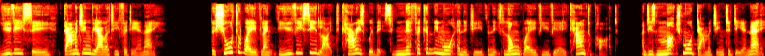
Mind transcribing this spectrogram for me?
UVC, damaging reality for DNA. The shorter wavelength UVC light carries with it significantly more energy than its long wave UVA counterpart and is much more damaging to DNA.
